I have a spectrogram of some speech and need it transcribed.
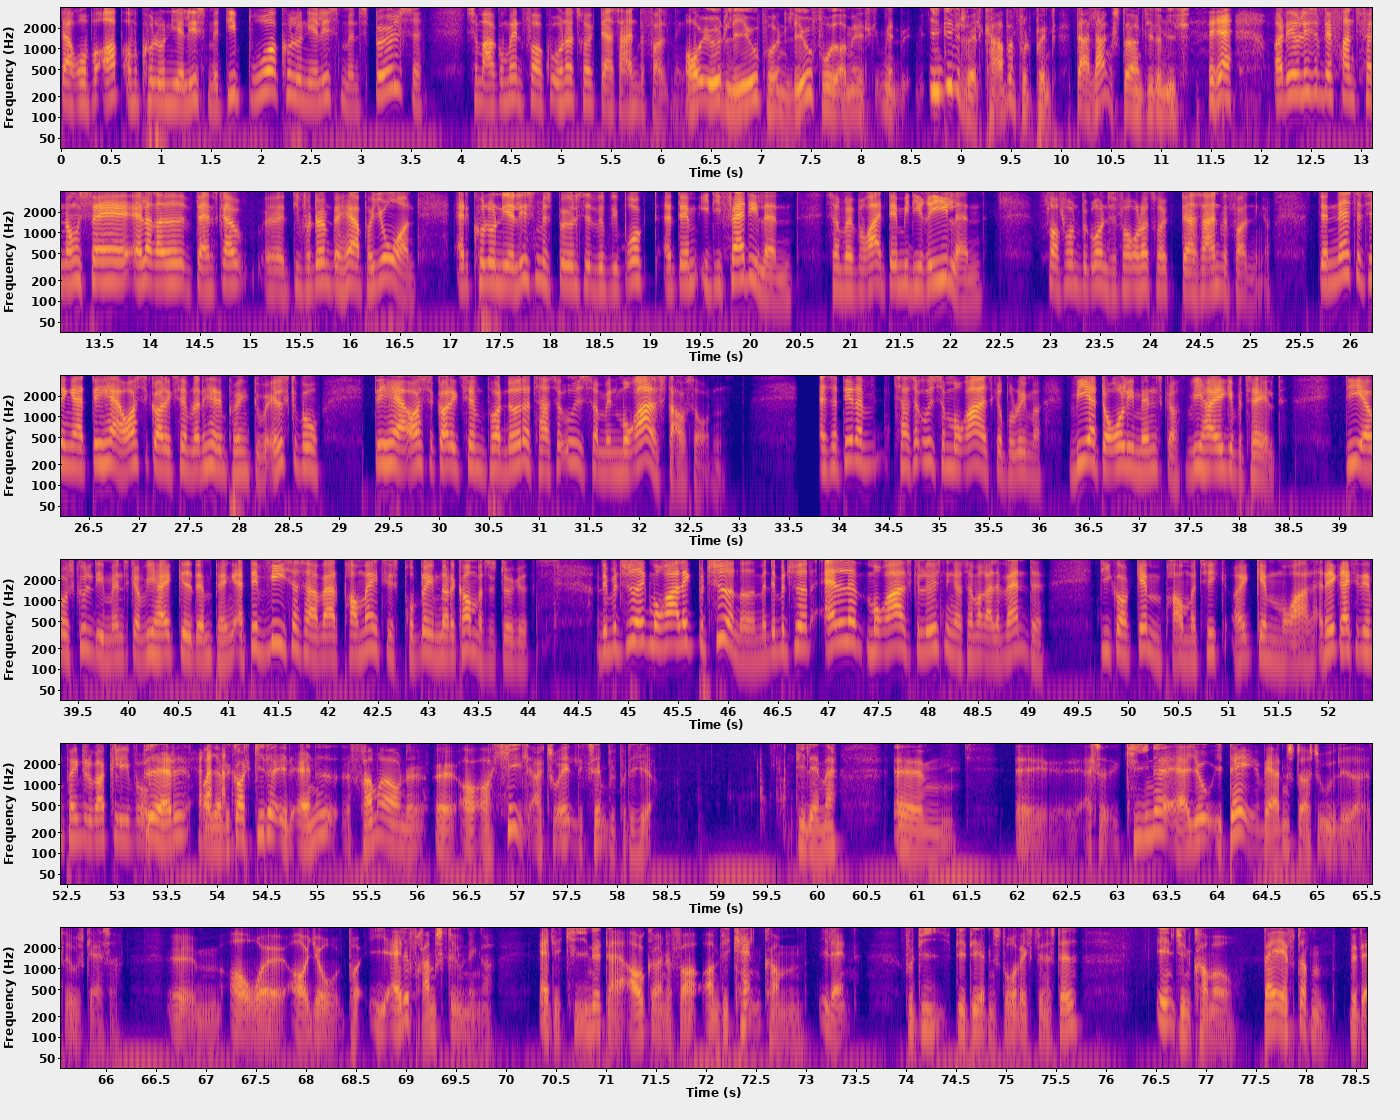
der råber op om kolonialisme, de bruger kolonialismens spøgelse som argument for at kunne undertrykke deres egen befolkning. Og i øvrigt leve på en levefod og med et, med et individuelt carbon footprint, der er langt større end dynamit. ja, og det er jo ligesom det, Frans Fanon sagde allerede, da han skrev øh, De fordømte her på jorden, at kolonialismespøgelset vil blive brugt af dem i de fattige lande, som vil bebrejde dem i de rige lande, for at få en begrundelse for at undertrykke deres egen befolkninger. Den næste ting er, at det her er også et godt eksempel, og det her er en point, du vil elske på. Det her er også et godt eksempel på at noget, der tager sig ud som en moralsk dagsorden. Altså det, der tager sig ud som moralske problemer. Vi er dårlige mennesker. Vi har ikke betalt. de er uskyldige mennesker, vi har ikke givet dem penge. At det viser sig at være et pragmatisk problem, når det kommer til stykket. Og det betyder ikke, at moral ikke betyder noget, men det betyder, at alle moralske løsninger, som er relevante, de går gennem pragmatik og ikke gennem moral. Er det ikke rigtigt en pointe, du godt kan lide på? Det er det, og jeg vil godt give dig et andet fremragende øh, og, og helt aktuelt eksempel på det her dilemma. Øhm, øh, altså, Kina er jo i dag verdens største udleder af drivhusgasser. Øhm, og, øh, og jo på, i alle fremskrivninger er det Kina, der er afgørende for, om vi kan komme i land. Fordi det er der, den store vækst finder sted. Indien kommer jo bagefter dem, vil,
